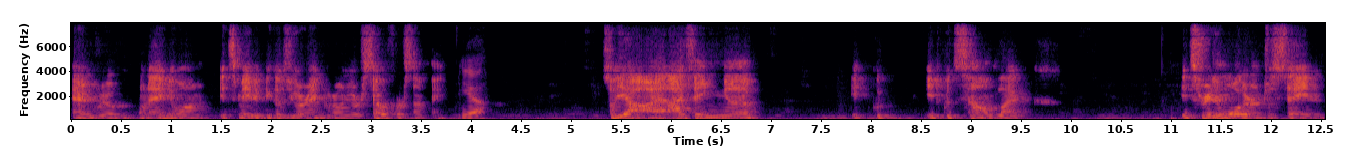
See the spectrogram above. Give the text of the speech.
angry on, on anyone. It's maybe because you're angry on yourself or something Yeah, so yeah i, I think uh, it could it could sound like it's really modern to say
